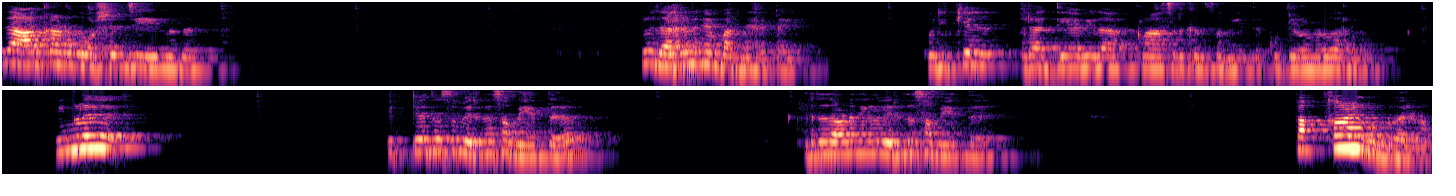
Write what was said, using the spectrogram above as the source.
ഇത് ആർക്കാണ് ദോഷം ചെയ്യുന്നത്? ഒരു ഉദാഹരണം ഞാൻ പറഞ്ഞു തരട്ടെ. ഒരിക്കൽ ഒരു അധ്യാപിക ക്ലാസ് എടുക്കുന്ന സമയത്ത് കുട്ടികളോട് പറഞ്ഞു നിങ്ങൾ പിറ്റേ ദിവസം വരുന്ന സമയത്ത് അടുത്ത തവണ നിങ്ങൾ വരുന്ന സമയത്ത് തക്കാളി കൊണ്ടുവരണം.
